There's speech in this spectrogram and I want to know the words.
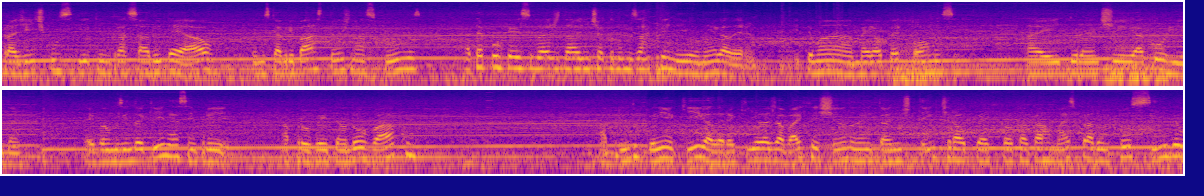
para a gente conseguir aqui um traçado ideal, temos que abrir bastante nas curvas, até porque isso vai ajudar a gente a economizar pneu, né galera, e ter uma melhor performance aí durante a corrida. Aí vamos indo aqui, né, sempre aproveitando o vácuo abrindo bem aqui, galera, aqui ela já vai fechando, né? Então a gente tem que tirar o pé e colocar o carro mais para dentro possível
